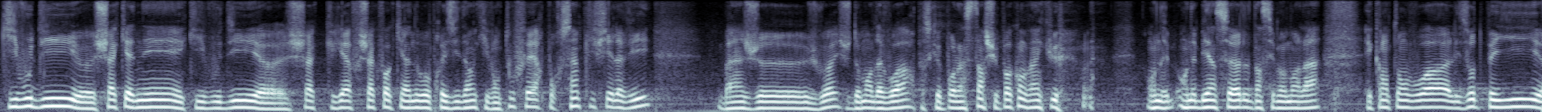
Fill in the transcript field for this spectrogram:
qui vous dit euh, chaque année et qui vous dit euh, chaque, chaque fois qu'il y a un nouveau président qui vont tout faire pour simplifier la vie, ben je, je, je demande à voir parce que pour l'instant je ne suis pas convaincu. on, est, bien seul dans ces moments-là. Et quand on voit les autres pays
